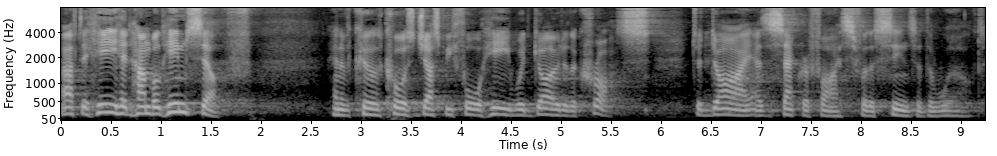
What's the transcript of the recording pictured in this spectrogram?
after he had humbled himself, and of course, just before he would go to the cross to die as a sacrifice for the sins of the world.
